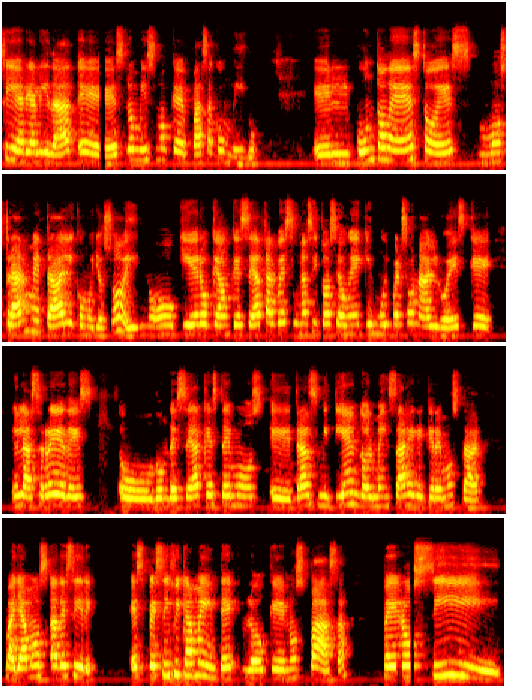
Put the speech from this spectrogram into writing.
Sí, en realidad eh, es lo mismo que pasa conmigo. El punto de esto es mostrarme tal y como yo soy. No quiero que aunque sea tal vez una situación X muy personal, lo es que en las redes o donde sea que estemos eh, transmitiendo el mensaje que queremos dar, vayamos a decir específicamente lo que nos pasa, pero sí,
